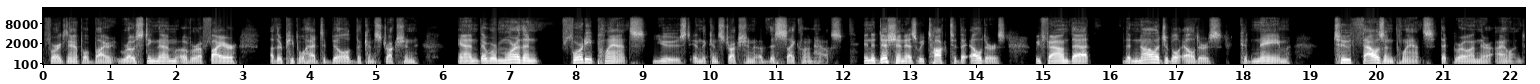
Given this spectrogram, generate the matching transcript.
for example, by roasting them over a fire. Other people had to build the construction. And there were more than 40 plants used in the construction of this cyclone house. In addition, as we talked to the elders, we found that the knowledgeable elders could name 2,000 plants that grow on their island.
